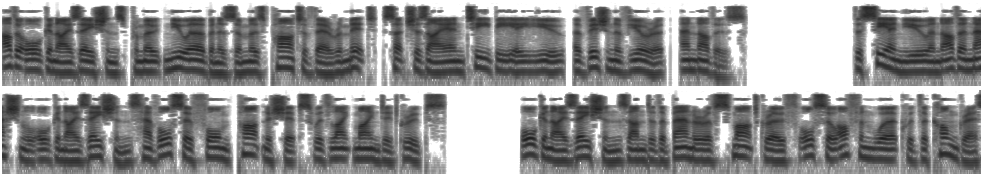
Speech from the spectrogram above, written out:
Other organizations promote new urbanism as part of their remit, such as INTBAU, A Vision of Europe, and others. The CNU and other national organizations have also formed partnerships with like-minded groups. Organizations under the banner of Smart Growth also often work with the Congress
